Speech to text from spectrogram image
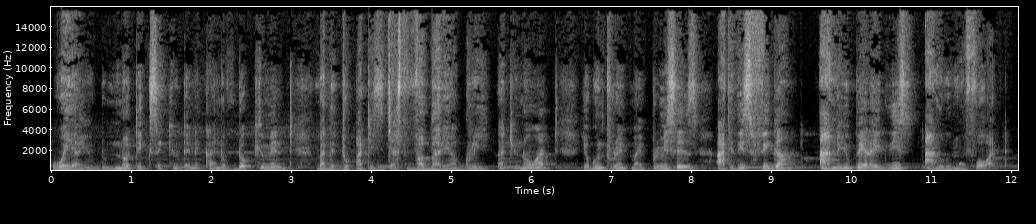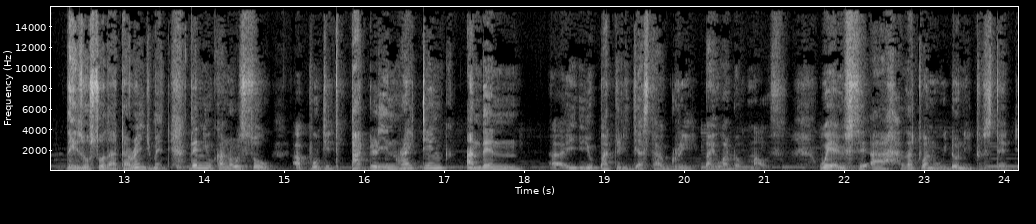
where you do not execute any kind of document, but the two parties just verbally agree that you know what, you're going to rent my premises at this figure, and you pay like this, and we move forward. There is also that arrangement. Then you can also uh, put it partly in writing, and then uh, you partly just agree by word of mouth, where you say, ah, that one we don't need to state.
